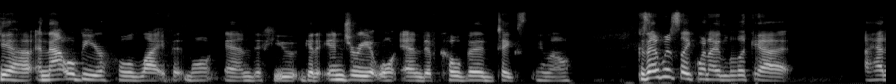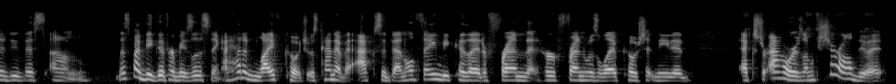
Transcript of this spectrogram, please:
Yeah, and that will be your whole life. It won't end if you get an injury. It won't end if COVID takes, you know. Because I was like, when I look at, I had to do this. Um, this might be good for everybody listening. I had a life coach. It was kind of an accidental thing because I had a friend that her friend was a life coach that needed extra hours. I'm sure I'll do it.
